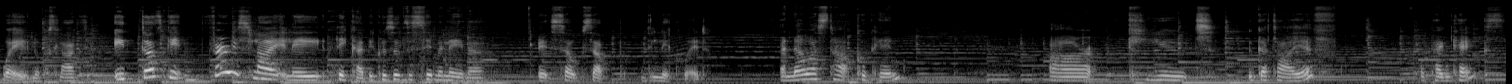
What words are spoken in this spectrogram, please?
what it looks like. It does get very slightly thicker because of the semolina. It soaks up the liquid. And now I start cooking our cute gatayef or pancakes.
